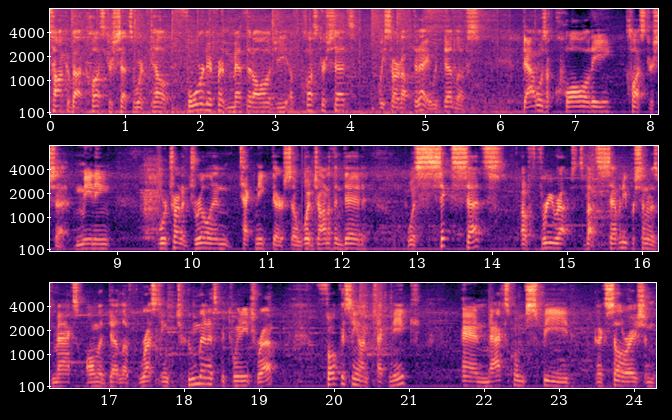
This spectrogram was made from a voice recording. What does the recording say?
talk about cluster sets. We're going to tell four different methodology of cluster sets. We start off today with deadlifts. That was a quality cluster set, meaning we're trying to drill in technique there. So what Jonathan did was six sets of three reps. It's about 70% of his max on the deadlift, resting two minutes between each rep, focusing on technique and maximum speed and acceleration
